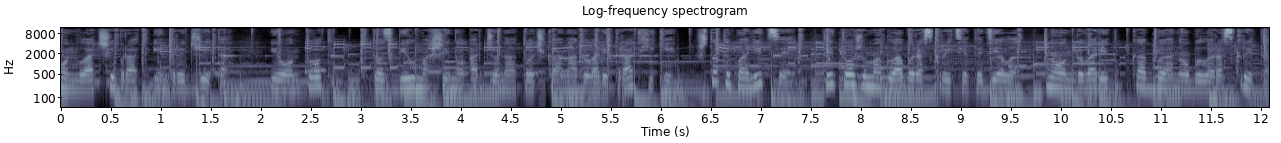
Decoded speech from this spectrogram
он младший брат Индры Джита, и он тот, кто сбил машину Арджуна. Она говорит Радхике, что ты полиция, ты тоже могла бы раскрыть это дело, но он говорит, как бы оно было раскрыто.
